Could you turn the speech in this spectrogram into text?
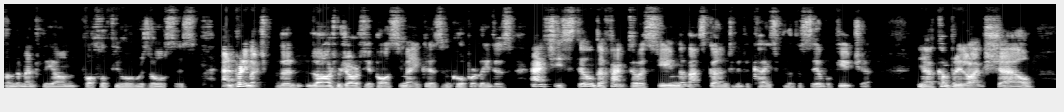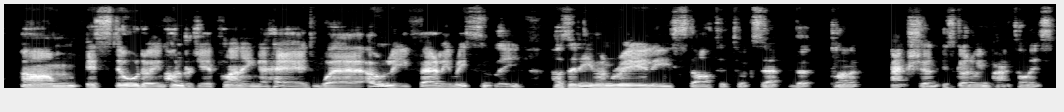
fundamentally on fossil fuel resources. And pretty much the large majority of policymakers and corporate leaders actually still de facto assume that that's going to be the case for the foreseeable future. You know, a company like Shell um, is still doing 100 year planning ahead, where only fairly recently has it even really started to accept that climate action is going to impact on its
